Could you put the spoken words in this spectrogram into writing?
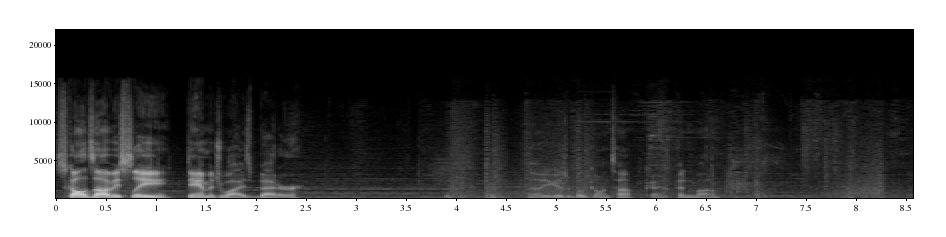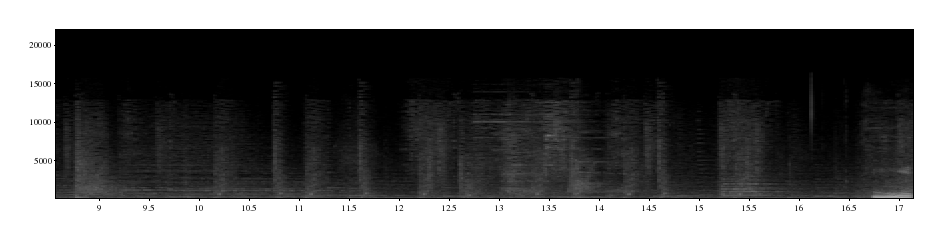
Scald's obviously damage-wise better. Oh, you guys are both going top? Okay, head and bottom. Ooh.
